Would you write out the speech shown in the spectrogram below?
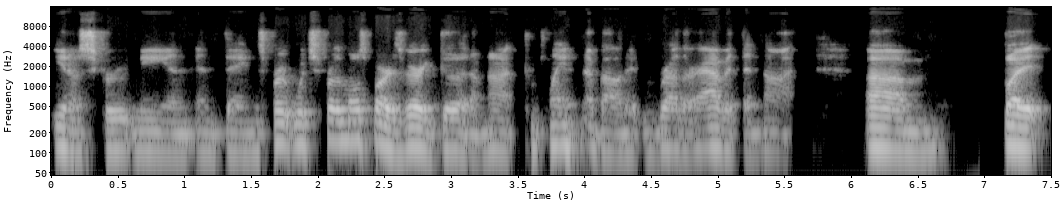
you know scrutiny and, and things for which for the most part is very good. I'm not complaining about it. We'd rather have it than not. Um, but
